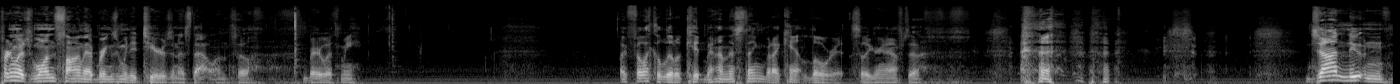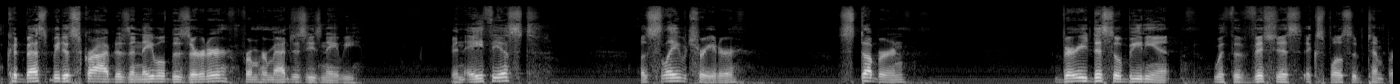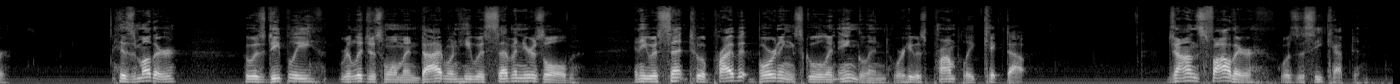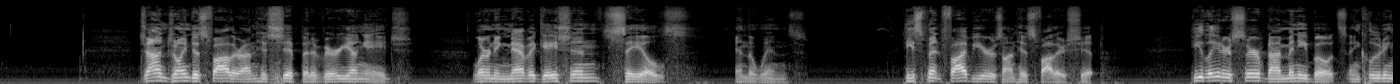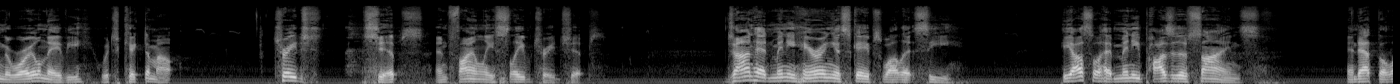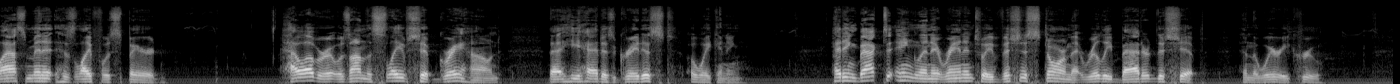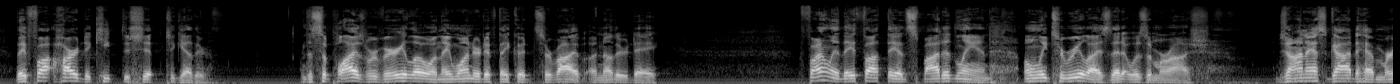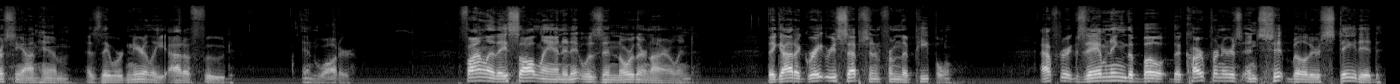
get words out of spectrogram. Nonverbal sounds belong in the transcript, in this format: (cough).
pretty much one song that brings me to tears, and it's that one, so bear with me. I feel like a little kid behind this thing, but I can't lower it, so you're going to have to. (laughs) John Newton could best be described as a naval deserter from Her Majesty's Navy, an atheist, a slave trader, stubborn, very disobedient, with a vicious, explosive temper. His mother, who was deeply religious woman, died when he was seven years old, and he was sent to a private boarding school in England where he was promptly kicked out. John's father was a sea captain. John joined his father on his ship at a very young age, learning navigation, sails, and the winds. He spent five years on his father's ship. He later served on many boats, including the Royal Navy, which kicked him out, trade ships, and finally slave trade ships. John had many harrowing escapes while at sea. He also had many positive signs, and at the last minute his life was spared. However, it was on the slave ship Greyhound that he had his greatest awakening. Heading back to England, it ran into a vicious storm that really battered the ship and the weary crew. They fought hard to keep the ship together. The supplies were very low, and they wondered if they could survive another day. Finally, they thought they had spotted land, only to realize that it was a mirage. John asked God to have mercy on him as they were nearly out of food and water. Finally, they saw land, and it was in Northern Ireland. They got a great reception from the people. After examining the boat, the carpenters and shipbuilders stated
